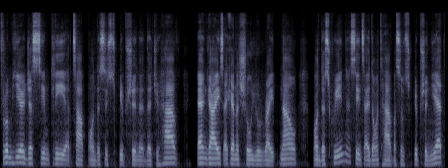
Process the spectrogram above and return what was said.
from here, just simply uh, tap on the subscription that you have. And guys, I cannot show you right now on the screen since I don't have a subscription yet.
